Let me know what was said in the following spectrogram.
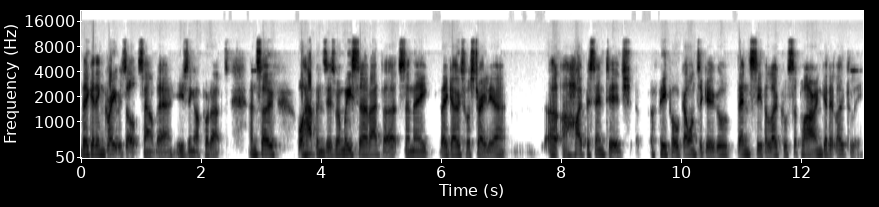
they're getting great results out there using our product. And so what happens is when we serve adverts and they they go to Australia, a, a high percentage of people go onto Google, then see the local supplier and get it locally.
